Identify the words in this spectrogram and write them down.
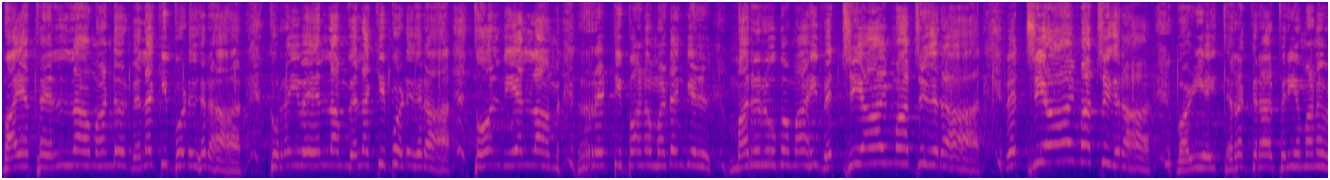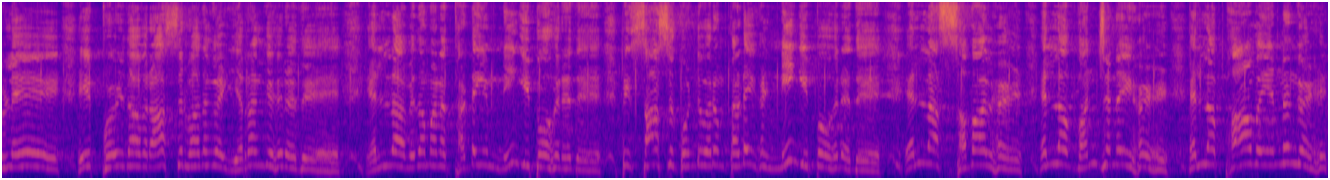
பயத்தை எல்லாம் ஆண்டவர் விலக்கி போடுகிறார். குறைவை எல்லாம் விலக்கி போடுகிறார். தோல்வி எல்லாம் ரெட்டிப்பான மடங்கில் மறுரூபமாய் வெற்றியாய் மாற்றுகிறார். வெற்றியாய் மாற்றுகிறார். வழியை திறக்கிறார் பிரியமானவர்களே. இப்பொழுது அவர் ஆசிர்வாதங்கள் இறங்குகிறது. எல்லா விதமான தடையும் நீங்கி போகிறது. பிசாசு கொண்டு வரும் தடைகள் நீங்கி போகிறது. எல்லா சவால்கள் எல்லா வஞ்சனைகள் எல்லா பாவ எண்ணங்கள்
